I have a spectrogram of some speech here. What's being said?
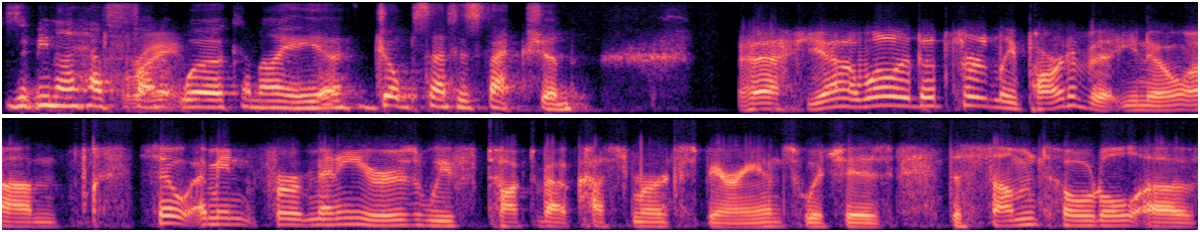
Does it mean I have fun right. at work and I uh, job satisfaction?" Uh, yeah, well, that's certainly part of it, you know. Um, so, I mean, for many years, we've talked about customer experience, which is the sum total of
